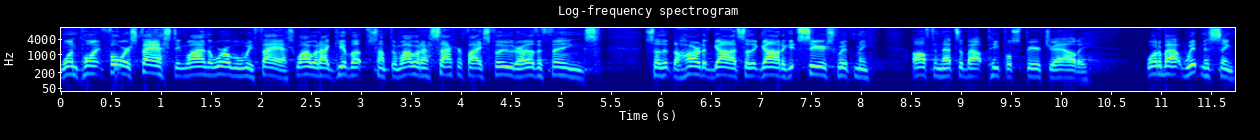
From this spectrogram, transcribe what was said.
1.4 is fasting. Why in the world would we fast? Why would I give up something? Why would I sacrifice food or other things so that the heart of God, so that God will get serious with me? Often that's about people's spirituality. What about witnessing?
